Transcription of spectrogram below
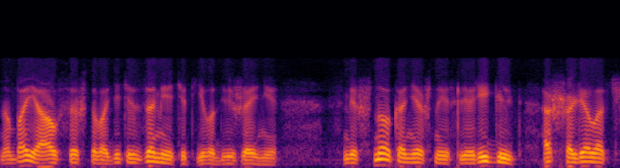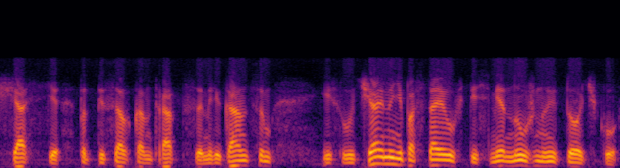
Но боялся, что водитель заметит его движение — Смешно, конечно, если Ригельд ошалел от счастья, подписав контракт с американцем и случайно не поставил в письме нужную точку.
